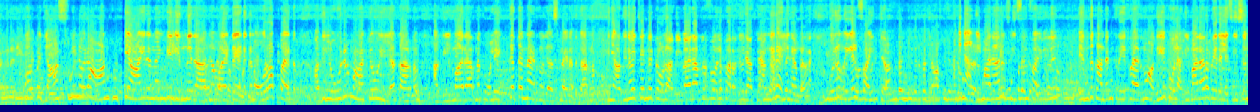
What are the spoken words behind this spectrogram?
അങ്ങനെ രീതിയിൽ ജാസ്മിൻ ഒരു ആൺകുട്ടി ആയിരുന്നെങ്കിൽ ഇന്ന് രാജാവായിട്ട് എടുക്കണം ഉറപ്പായിട്ടും. അതിലൊരു മാറ്റവും ഇല്ല. കാരണം അഖിൽമാരാറിനെ പോലെ ഒക്കെ തന്നെ ആയിരുന്നു ജാസ്മിൻ അതിനകത്ത് കാരണം ഇനി അതിനെ വെച്ച് തന്നെ ട്രോൾ അഖിൽമാരാറിനെ പോലെ പറഞ്ഞു ജാസ്മിൻ. അങ്ങനെയല്ല ഞാൻ പറഞ്ഞത് ഒരു റിയൽ ഫൈറ്റ് പിന്നെ അഖിൽ അഖിൽമാരാറ് സീസൺ ഫൈവിൽ എന്ത് കണ്ടന്റ് ക്രിയേറ്റർ ആയിരുന്നു? അതേപോലെ അഖിൽമാരാറ് പേരല്ലേ സീസൺ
